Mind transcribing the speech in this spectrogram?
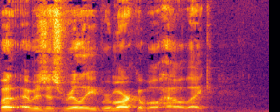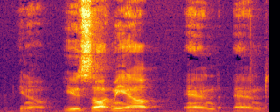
but it was just really remarkable how like you know you sought me out and and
